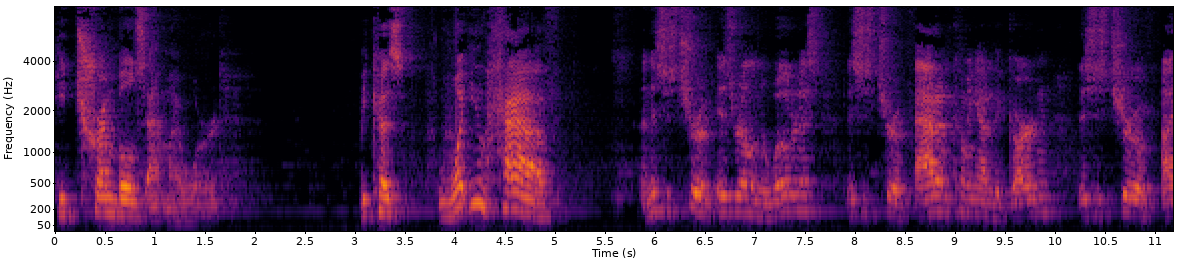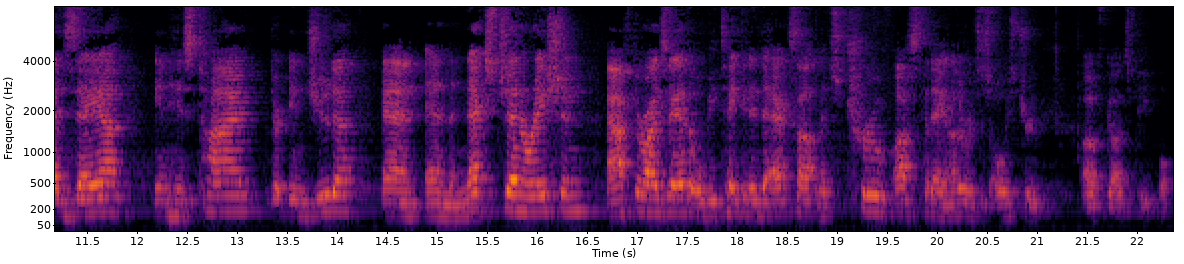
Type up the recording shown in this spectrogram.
he trembles at my word. Because what you have, and this is true of Israel in the wilderness, this is true of Adam coming out of the garden, this is true of Isaiah in his time in Judah, and, and the next generation after Isaiah that will be taken into exile, and it's true of us today. In other words, it's always true of God's people.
